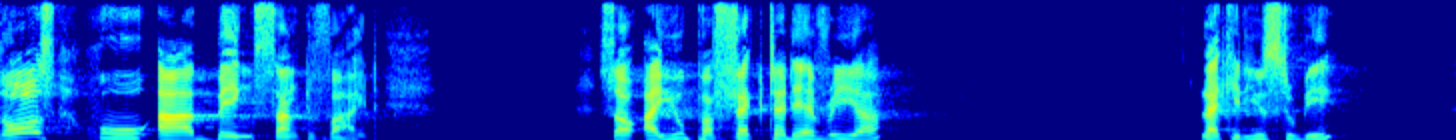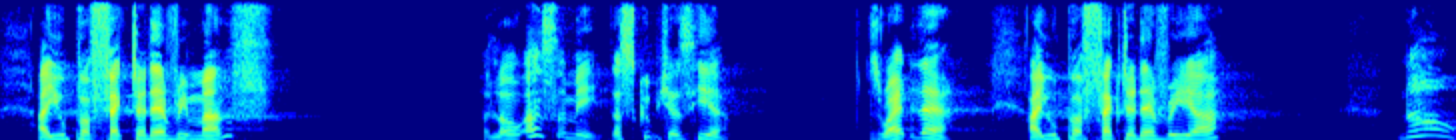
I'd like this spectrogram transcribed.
those who are being sanctified. So, are you perfected every year? Like it used to be? Are you perfected every month? Hello, answer me. The scripture's here. It's right there. Are you perfected every year? No.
